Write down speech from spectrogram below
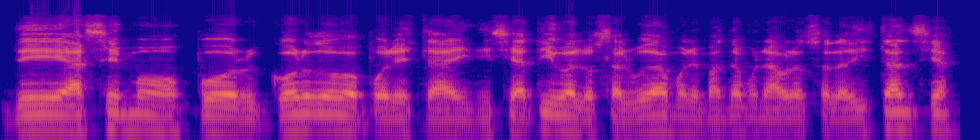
de Hacemos por Córdoba por esta iniciativa. Los saludamos, le mandamos un abrazo a la distancia.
